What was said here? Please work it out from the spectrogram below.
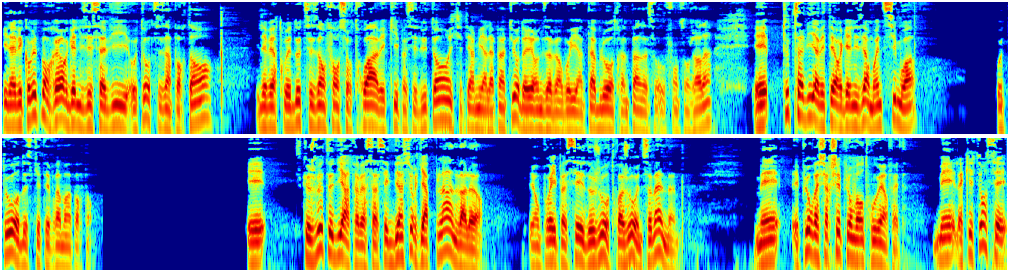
Il avait complètement réorganisé sa vie autour de ses importants. Il avait retrouvé deux de ses enfants sur trois avec qui il passait du temps. Il s'était remis à la peinture. D'ailleurs, il nous avait envoyé un tableau en train de peindre au fond de son jardin. Et toute sa vie avait été organisée en moins de six mois autour de ce qui était vraiment important. Et ce que je veux te dire à travers ça, c'est que bien sûr, il y a plein de valeurs. Et on pourrait y passer deux jours, trois jours, une semaine même. Mais, et plus on va chercher, plus on va en trouver, en fait. Mais la question, c'est,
